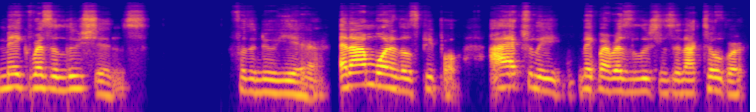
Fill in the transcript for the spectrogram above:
make resolutions for the new year and i'm one of those people i actually make my resolutions in october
